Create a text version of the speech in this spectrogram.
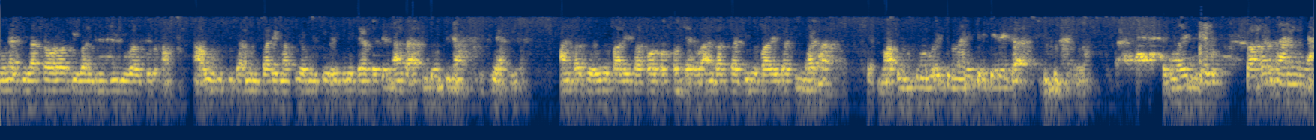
munazila toro diwan rizki wal Qur'an. Aku tidak mencari masih yang itu ini terbetin antara itu bina. Ya, antar dua itu paling bakal kokon dari antar tadi itu paling tadi maka maupun dulu itu mana kira-kira. Kemudian itu itu nanya,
